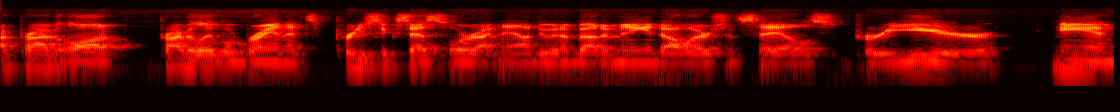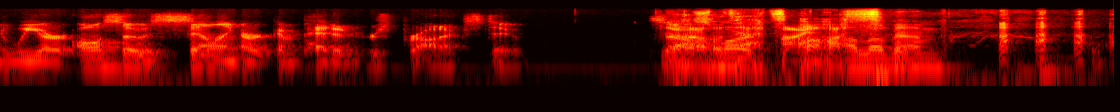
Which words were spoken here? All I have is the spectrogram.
a private law private label brand that's pretty successful right now, doing about a million dollars in sales per year, and we are also selling our competitors' products too. So oh, that's I- awesome. I love it.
